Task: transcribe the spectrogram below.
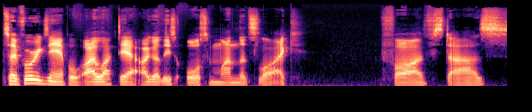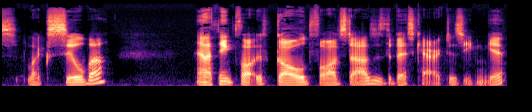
So for example, I lucked out. I got this awesome one that's like five stars, like silver, and I think five, gold five stars is the best characters you can get.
